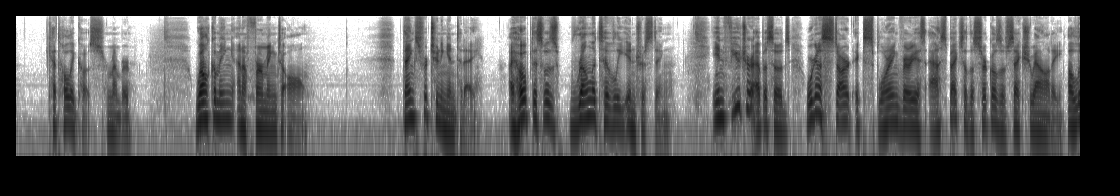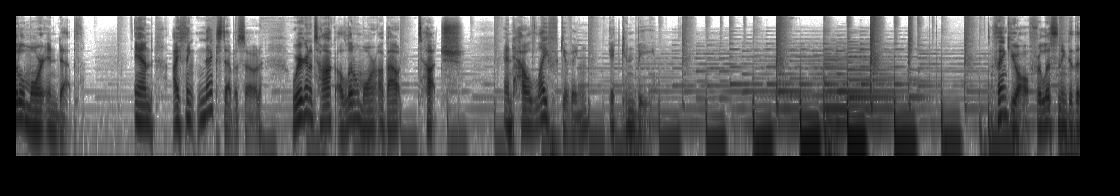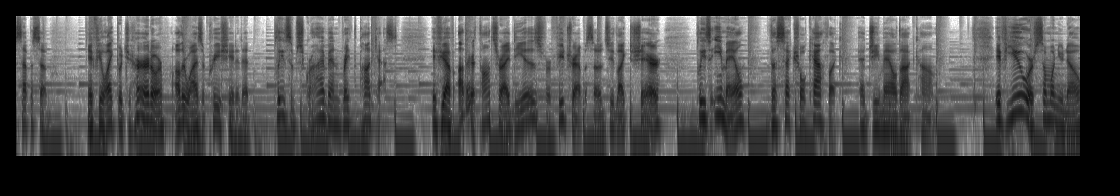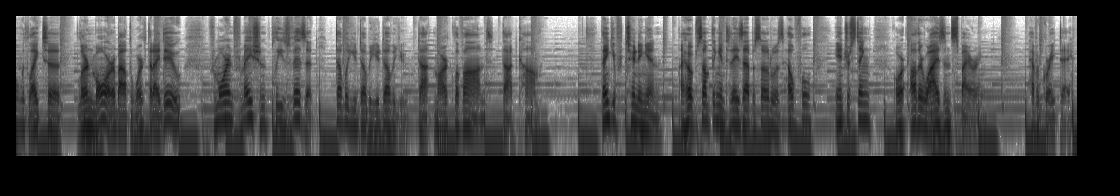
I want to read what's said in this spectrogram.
Catholicos, remember. Welcoming and affirming to all. Thanks for tuning in today. I hope this was relatively interesting. In future episodes, we're going to start exploring various aspects of the circles of sexuality a little more in depth. And I think next episode, we're going to talk a little more about touch and how life giving it can be. Thank you all for listening to this episode. If you liked what you heard or otherwise appreciated it, please subscribe and rate the podcast. If you have other thoughts or ideas for future episodes you'd like to share, please email thesexualcatholic at gmail.com. If you or someone you know would like to learn more about the work that I do, for more information, please visit www.marklevand.com. Thank you for tuning in. I hope something in today's episode was helpful, interesting, or otherwise inspiring. Have a great day.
